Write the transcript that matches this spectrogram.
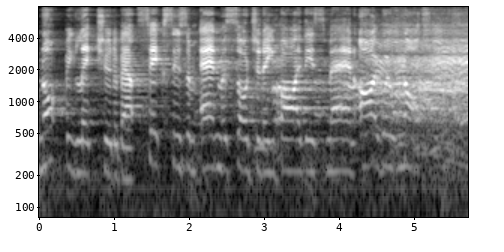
not be lectured about sexism and misogyny by this man. I will not.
